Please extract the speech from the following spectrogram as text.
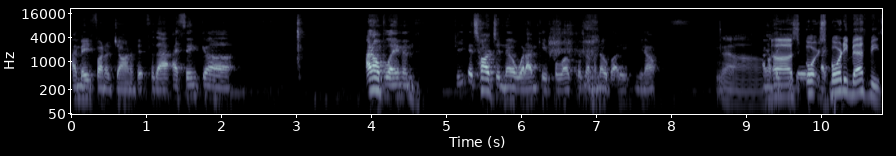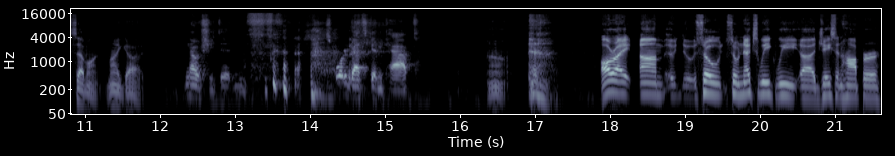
I made fun of John a bit for that. I think uh, I don't blame him. It's hard to know what I'm capable of because I'm a nobody. You know. I No. Uh, sport, Sporty Beth beat Sevan. My God. No, she didn't. Sporty Beth's getting capped. Oh. All right. Um. So so next week we uh Jayson Hopper,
